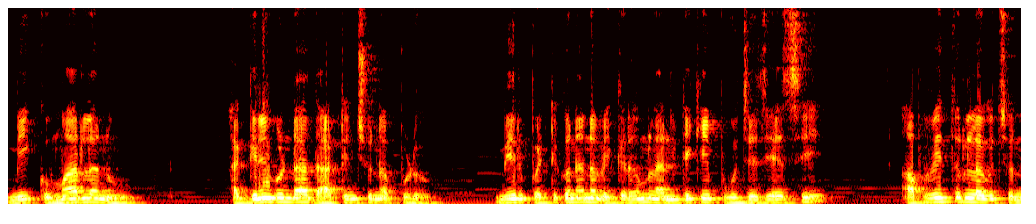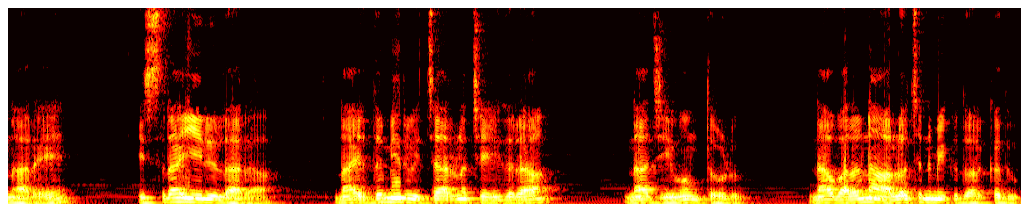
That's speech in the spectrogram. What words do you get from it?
మీ కుమారులను అగ్నిగుండా దాటించున్నప్పుడు మీరు పెట్టుకున్న విగ్రహములన్నిటికీ పూజ చేసి అపవిత్రులగుచున్నారే. ఇస్రాయేలులారా నా యుద్ధ మీరు విచారణ చేయుదురా. నా జీవం తోడు. నా వలన ఆలోచన మీకు దొరకదు.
